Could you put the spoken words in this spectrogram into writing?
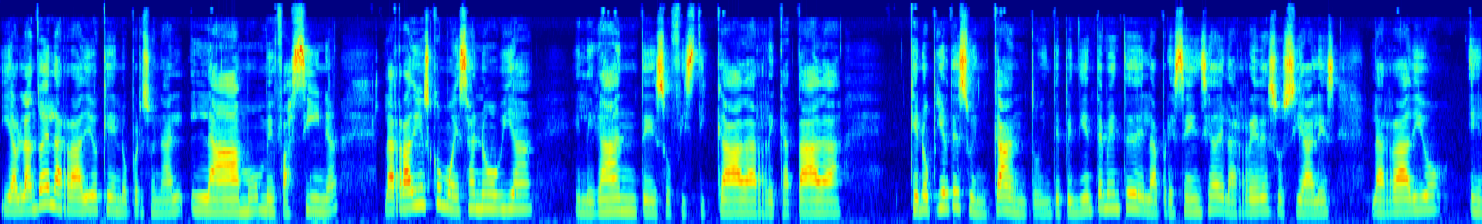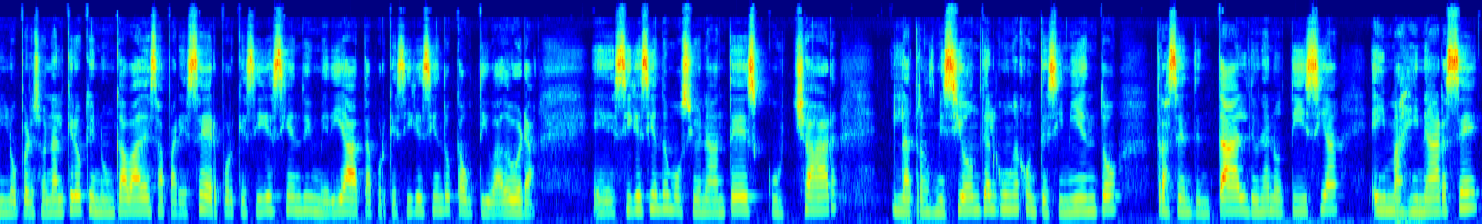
Y hablando de la radio, que en lo personal la amo, me fascina, la radio es como esa novia elegante, sofisticada, recatada, que no pierde su encanto, independientemente de la presencia de las redes sociales, la radio en lo personal creo que nunca va a desaparecer porque sigue siendo inmediata, porque sigue siendo cautivadora, eh, sigue siendo emocionante escuchar la transmisión de algún acontecimiento trascendental, de una noticia, e imaginarse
